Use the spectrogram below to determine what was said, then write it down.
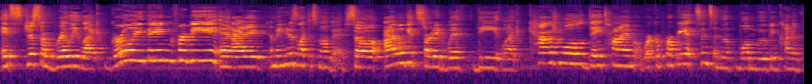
it's just a really like girly thing for me and I, I mean, who doesn't like to smell good? So I will get started with the like casual daytime work appropriate scents and then we'll move in kind of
